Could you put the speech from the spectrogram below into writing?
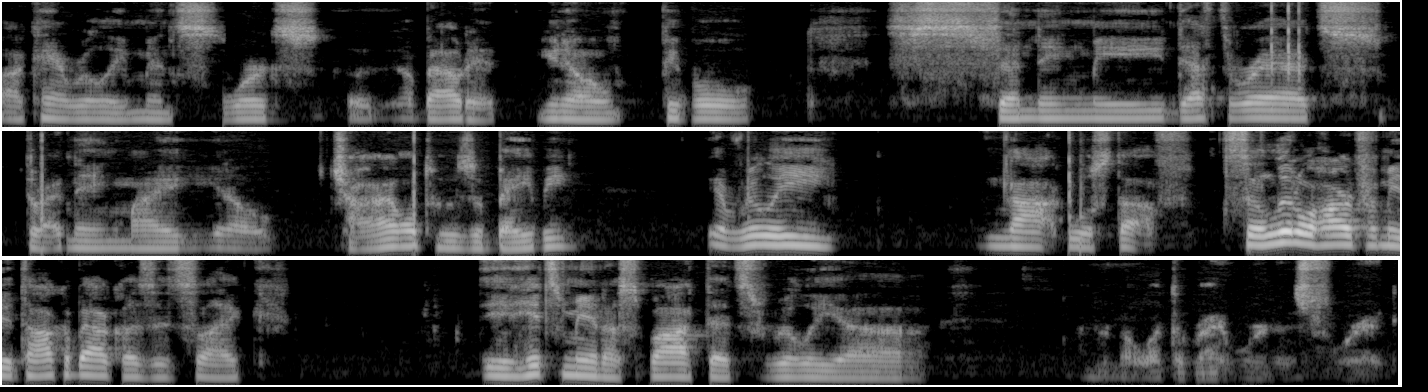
i can't really mince words uh, about it you know people sending me death threats, threatening my, you know, child who's a baby. It really not cool stuff. It's a little hard for me to talk about because it's like it hits me in a spot that's really uh I don't know what the right word is for it.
